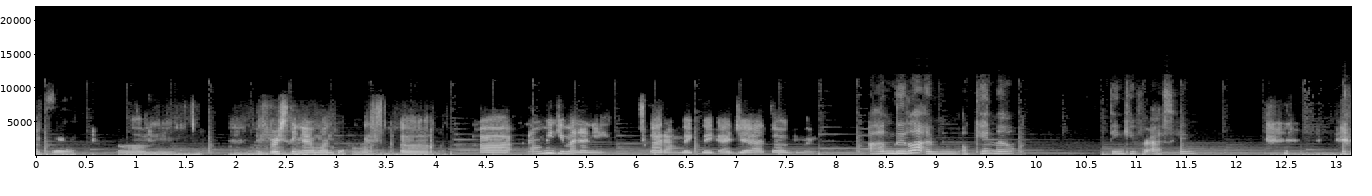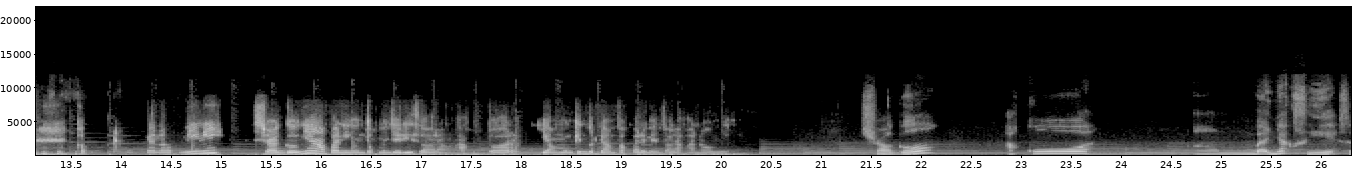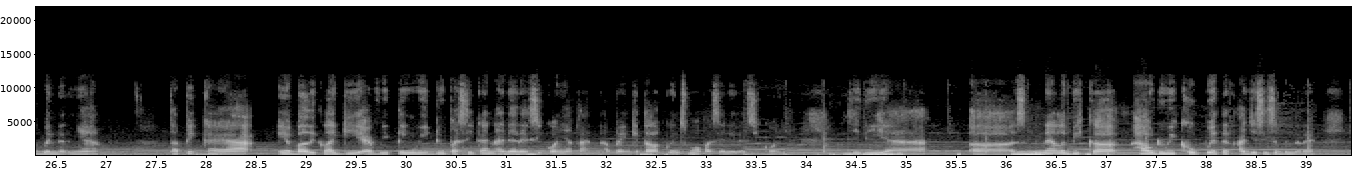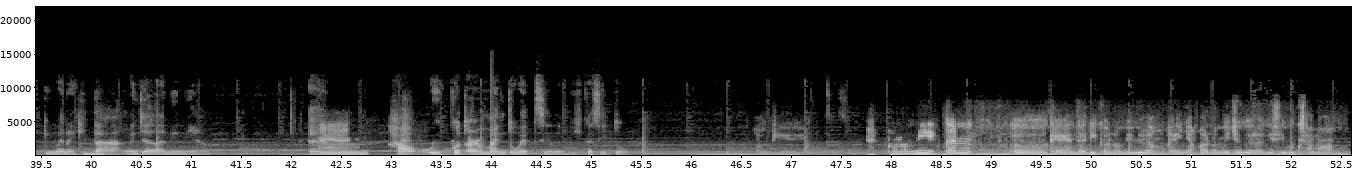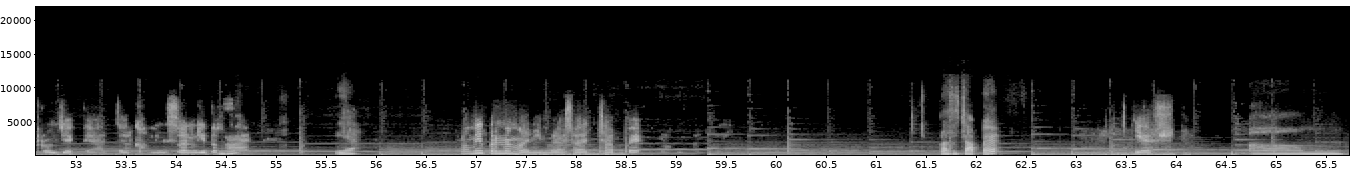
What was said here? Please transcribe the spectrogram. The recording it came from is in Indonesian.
Okay. Um, the first thing I want to ask, uh, Kak Naomi gimana nih? Sekarang baik-baik aja atau gimana? Alhamdulillah, I'm okay now. Thank you for asking. Kak Naomi nih, struggle-nya apa nih untuk menjadi seorang aktor yang mungkin berdampak pada mental Kak Naomi? Struggle? Aku um, banyak sih sebenarnya. Tapi kayak ya balik lagi everything we do pasti kan ada resikonya kan. Apa yang kita lakuin semua pasti ada resikonya. Jadi ya uh, sebenarnya lebih ke how do we cope with it aja sih sebenarnya gimana kita ngejalaninnya and how we put our mind to it sih lebih ke situ. Oke. Okay. Ekonomi kan uh, kayak yang tadi ekonomi bilang kayaknya ekonomi juga lagi sibuk sama project teater coming soon gitu Mhm. kan. Iya. Ekonomi pernah nggak nih merasa capek melakukan hal ini? Rasa capek? Yes. Um,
